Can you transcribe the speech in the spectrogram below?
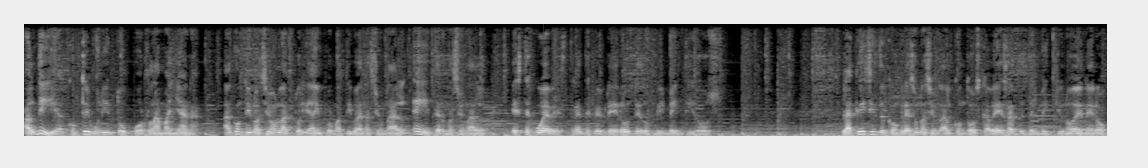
al día con Tribunito por la mañana. A continuación, la actualidad informativa nacional e internacional este jueves 3 de febrero de 2022. La crisis del Congreso Nacional con dos cabezas desde el 21 de enero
